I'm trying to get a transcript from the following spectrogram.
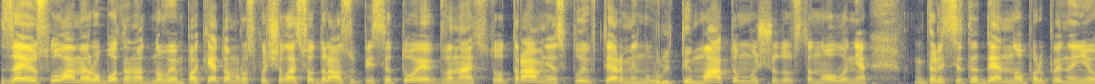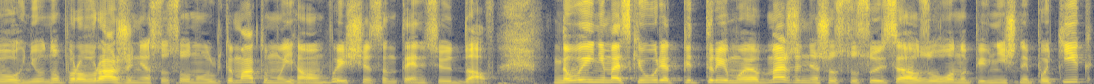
За його словами, робота над новим пакетом розпочалась одразу після того, як 12 травня сплив термін ультиматуму щодо встановлення 30-денного припинення вогню. Ну, про враження стосовно ультиматуму я вам вище сентенцію дав. Новий німецький уряд підтримує обмеження, що стосується газогону Північний потік.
